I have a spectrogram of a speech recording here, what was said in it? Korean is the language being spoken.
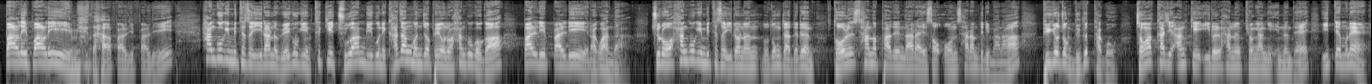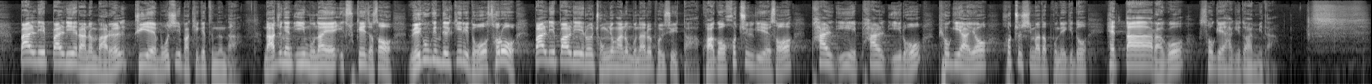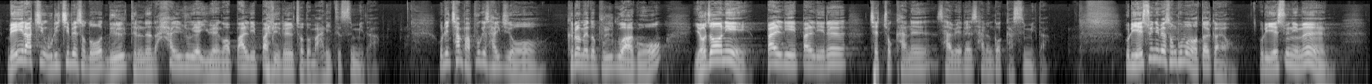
빨리빨리입니다. 빨리빨리. 한국인 밑에서 일하는 외국인, 특히 주한미군이 가장 먼저 배우는 한국어가 빨리빨리라고 한다. 주로 한국인 밑에서 일하는 노동자들은 덜 산업화된 나라에서 온 사람들이 많아 비교적 느긋하고 정확하지 않게 일을 하는 경향이 있는데 이 때문에 빨리빨리라는 말을 귀에 못이 박히게 듣는다. 나중엔 이 문화에 익숙해져서 외국인들끼리도 서로 빨리빨리를 종용하는 문화를 볼 수 있다. 과거 호출기에서 8282로 표기하여 호출시마다 보내기도 했다라고 소개하기도 합니다. 매일 아침 우리 집에서도 늘 듣는 한류의 유행어 빨리빨리를 저도 많이 듣습니다. 우린 참 바쁘게 살지요. 그럼에도 불구하고 여전히 빨리빨리를 재촉하는 사회를 사는 것 같습니다. 우리 예수님의 성품은 어떨까요? 우리 예수님은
